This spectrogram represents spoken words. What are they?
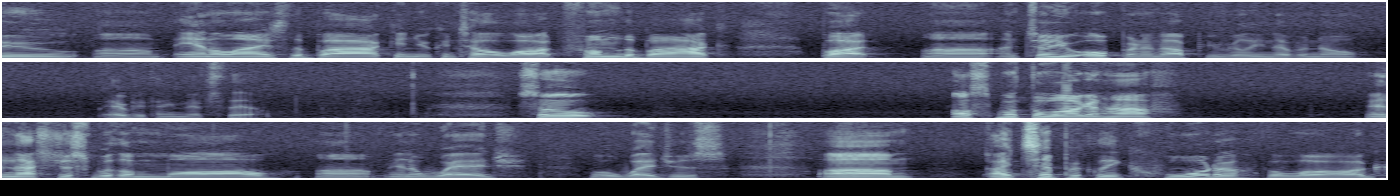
to um, analyze the bark, and you can tell a lot from the bark, but uh, until you open it up, you really never know everything that's there. So I'll split the log in half, and that's just with a maul uh, and a wedge, or wedges. Um, I typically quarter the log,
